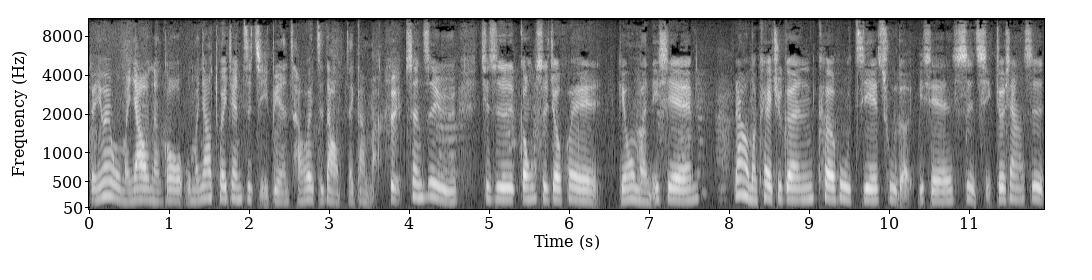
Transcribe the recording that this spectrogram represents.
对，因为我们要能够，我们要推荐自己，别人才会知道我们在干嘛。对甚至于，其实公司就会给我们一些，让我们可以去跟客户接触的一些事情，就像是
